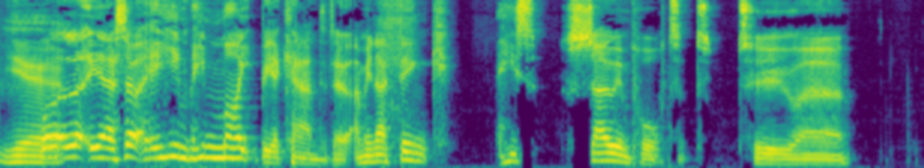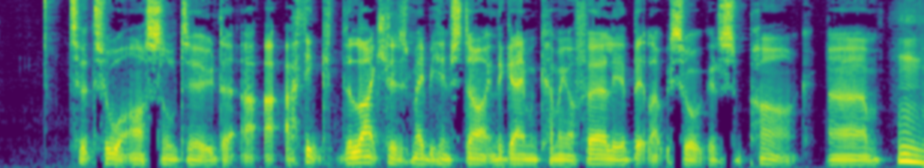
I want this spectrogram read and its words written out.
yeah. Well, yeah. So he he might be a candidate. I mean, I think he's so important to uh, to to what Arsenal do that I, I, think the likelihood is maybe him starting the game and coming off early, a bit like we saw at Goodison Park. Um, hmm.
